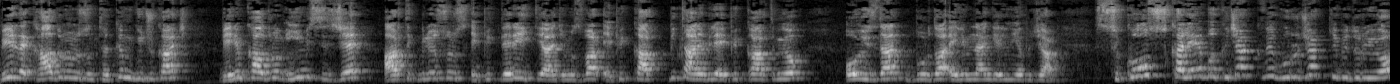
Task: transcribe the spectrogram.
Bir de kadronuzun takım gücü kaç? Benim kadrom iyi mi sizce? Artık biliyorsunuz epiklere ihtiyacımız var. Epik kart bir tane bile epik kartım yok. O yüzden burada elimden geleni yapacağım. Skos kaleye bakacak ve vuracak gibi duruyor.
